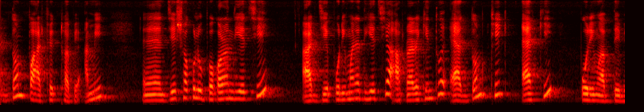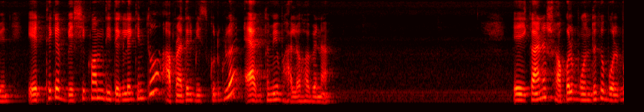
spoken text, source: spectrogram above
একদম পারফেক্ট হবে। আমি যে সকল উপকরণ দিয়েছি আর যে পরিমাণে দিয়েছি, আপনারা কিন্তু একদম ঠিক একই পরিমাপ দেবেন। এর থেকে বেশি কম দিতে গেলে কিন্তু আপনাদের বিস্কুটগুলো একদমই ভালো হবে না। এই কারণে সকল বন্ধুকে বলব,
